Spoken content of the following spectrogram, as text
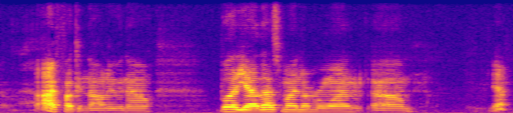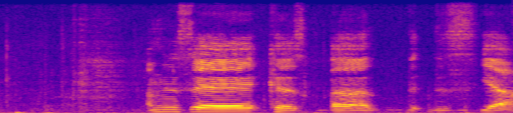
don't know. I fucking don't even know. But yeah, that's my number one. Um, yeah. I'm gonna say, cause uh, th- this yeah,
